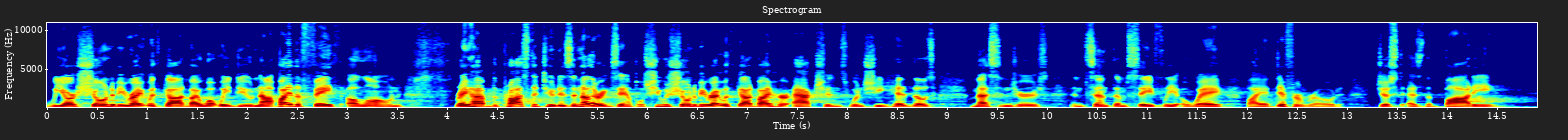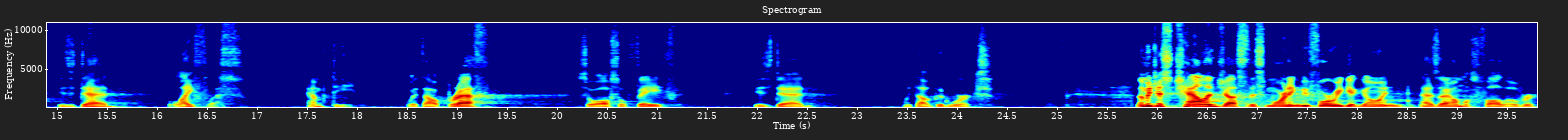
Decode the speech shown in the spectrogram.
we are shown to be right with God by what we do, not by the faith alone. Rahab the prostitute is another example. She was shown to be right with God by her actions when she hid those messengers and sent them safely away by a different road, just as the body is dead, lifeless, empty, without breath, so also faith is dead without good works. Let me just challenge us this morning before we get going, as I almost fall over,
